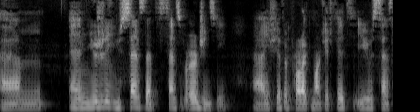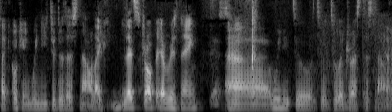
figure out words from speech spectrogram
Um, and usually you sense that sense of urgency. Uh, if you have a product market fit, you sense like, okay, we need to do this now. Like, let's drop everything. Yes. Uh, we need to, to, to address this now. Yeah.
